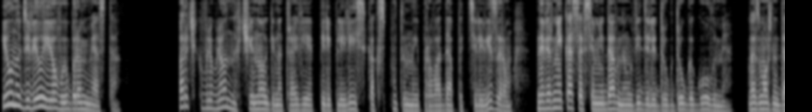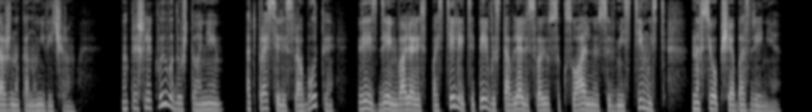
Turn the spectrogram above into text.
и он удивил ее выбором места. Парочка влюбленных, чьи ноги на траве переплелись, как спутанные провода под телевизором, наверняка совсем недавно увидели друг друга голыми, возможно, даже накануне вечером. Мы пришли к выводу, что они отпросились с работы, весь день валялись в постели и теперь выставляли свою сексуальную совместимость на всеобщее обозрение —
